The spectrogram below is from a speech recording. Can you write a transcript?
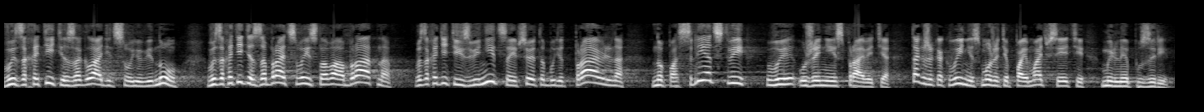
Вы захотите загладить свою вину, вы захотите забрать свои слова обратно, вы захотите извиниться, и все это будет правильно, но последствий вы уже не исправите, так же, как вы не сможете поймать все эти мыльные пузыри.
